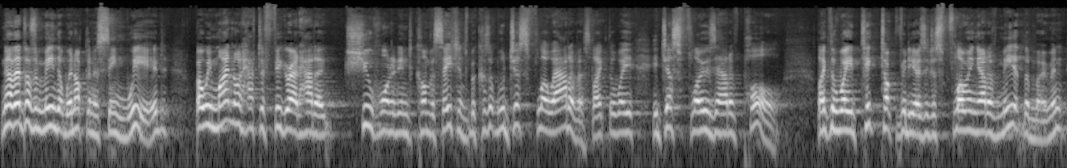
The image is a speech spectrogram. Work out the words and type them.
Now, that doesn't mean that we're not going to seem weird, but we might not have to figure out how to shoehorn it into conversations because it will just flow out of us, like the way it just flows out of Paul. Like the way TikTok videos are just flowing out of me at the moment.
